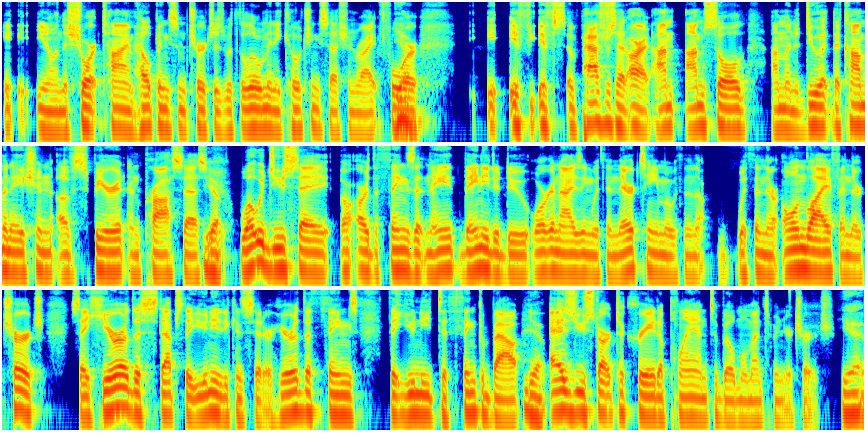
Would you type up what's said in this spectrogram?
you know in the short time helping some churches with a little mini coaching session, right? For yeah if if a pastor said, "All right, I'm I'm sold. I'm going to do it," the combination of spirit and process. Yep. What would you say are the things that they they need to do, organizing within their team and within the, within their own life and their church? Say, here are the steps that you need to consider. Here are the things that you need to think about yep. as you start to create a plan to build momentum in your church. Yeah,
